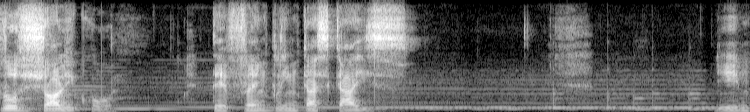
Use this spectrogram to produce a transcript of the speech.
Bruxólico de Franklin Cascais. E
